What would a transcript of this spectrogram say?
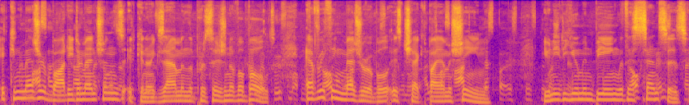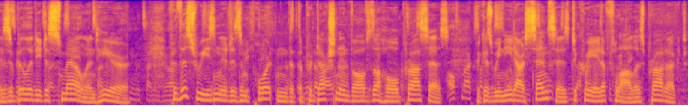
It can measure body dimensions, it can examine the precision of a bolt. Everything measurable is checked by a machine. You need a human being with his senses, his ability to smell and hear. For this reason, it is important that the production involves the whole process, because we need our senses to create a flawless product.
